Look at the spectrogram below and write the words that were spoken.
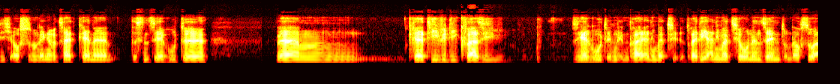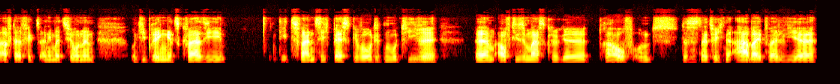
die ich auch schon längere Zeit kenne. Das sind sehr gute ähm, Kreative, die quasi sehr gut in, in 3D-Animationen sind und auch so After Effects-Animationen. Und die bringen jetzt quasi die 20 bestgevoteten Motive ähm, auf diese Maßkrüge drauf. Und das ist natürlich eine Arbeit, weil wir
